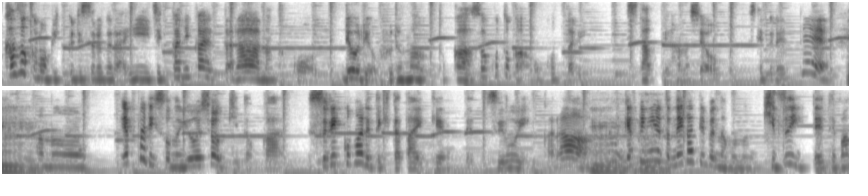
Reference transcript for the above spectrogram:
家族もびっくりするぐらい実家に帰ったらなんかこう料理を振る舞うとかそういうことが起こったりしたっていう話をしてくれて、うん。あのやっぱりその幼少期とか刷り込まれてきた体験って強いから、うん。でも逆に言うとネガティブなものに気づいて手放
